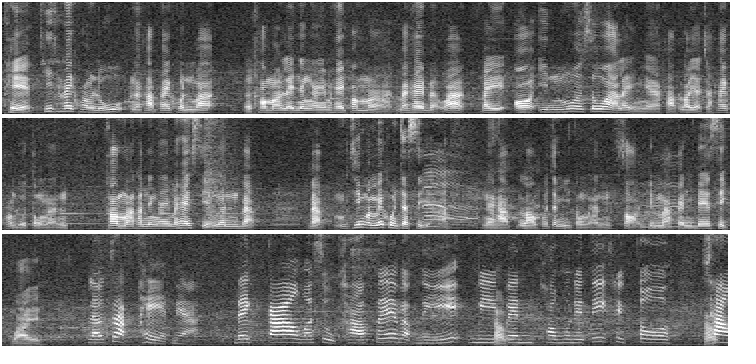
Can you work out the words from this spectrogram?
เพจที่ให้ความรู้นะครับให้คนว่า เออเข้ามาเล่นยังไงไม่ให้ประมาทไม่ให้แบบว่าไปออินมั่วซั่วอะไรอย่างเงี้ยครับเราอยากจะให้ความรู้ตรงนั้น เข้ามาทำยังไงไม่ให้เสียเงินแบบ แบบที่มันไม่ควรจะเสียอ่านะครับเราก็จะมีตรงนั้นสอนขึ้นมาอืมเป็นเบสิกไว้ แล้วจากเพจเนี่ยได้ก้าวมาสู่คาเฟ่แบบนี้มีครับเป็นคอมมูนิตี้คริปโตครับชาว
